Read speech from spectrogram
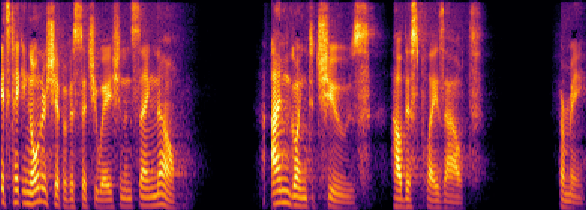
It's taking ownership of a situation and saying, No, I'm going to choose how this plays out for me.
